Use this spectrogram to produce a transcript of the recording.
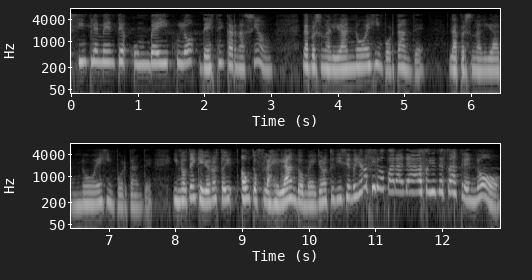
simplemente un vehículo de esta encarnación. La personalidad no es importante la personalidad no es importante. Y noten que yo no estoy autoflagelándome, yo no estoy diciendo, yo no sirvo para nada, soy un desastre. No,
